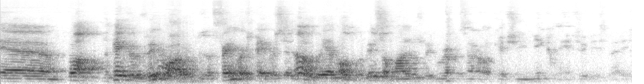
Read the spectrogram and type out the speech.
uh, well, the paper we wrote was a framework paper, said, oh, we have multiple cell modules, we can represent our location uniquely in 2D space.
